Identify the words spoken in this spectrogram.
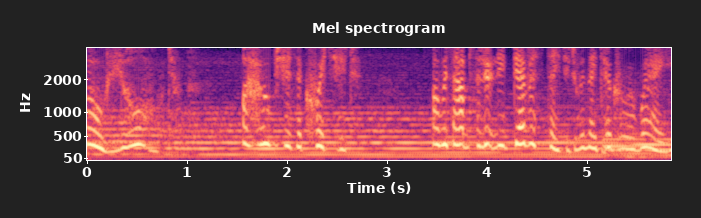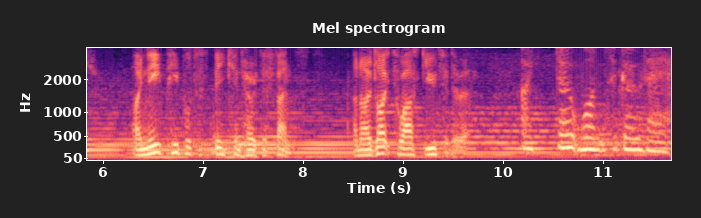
Oh, Lord. I hope she's acquitted. I was absolutely devastated when they took her away. I need people to speak in her defense, and I'd like to ask you to do it. I don't want to go there.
